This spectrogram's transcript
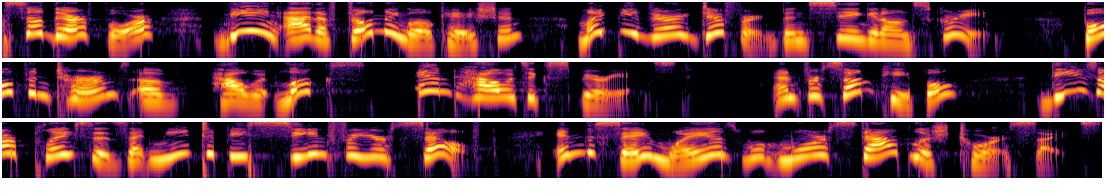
So therefore, being at a filming location might be very different than seeing it on screen, both in terms of how it looks and how it's experienced. And for some people, these are places that need to be seen for yourself in the same way as more established tourist sites,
